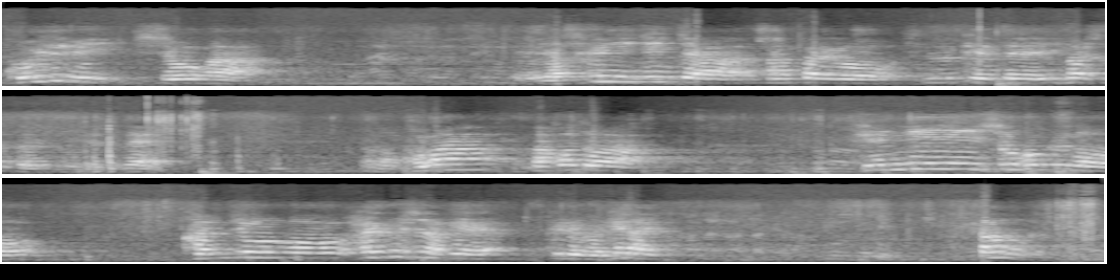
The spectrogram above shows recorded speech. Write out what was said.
小泉首相が靖国神社参拝を続けていました時にですね古賀誠は近隣諸国の感情も配慮しなければいけないと言ったのです、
